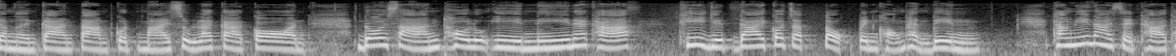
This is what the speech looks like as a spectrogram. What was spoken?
ดำเนินการตามกฎหมายศุลกากร โดยสารโทลูอีนนี้นะคะ ที่ยึดได้ก็จะตกเป็นของแผ่นดินทั้งนี้นายเศรษฐาท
